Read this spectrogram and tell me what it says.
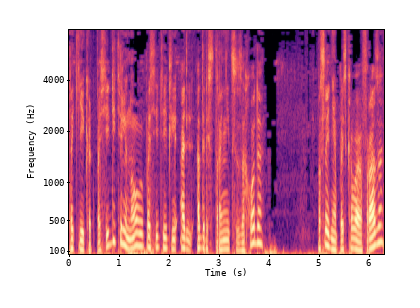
такие как посетители, новые посетители, адрес страницы захода, последняя поисковая фраза,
